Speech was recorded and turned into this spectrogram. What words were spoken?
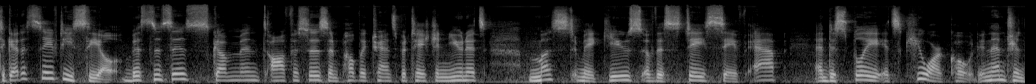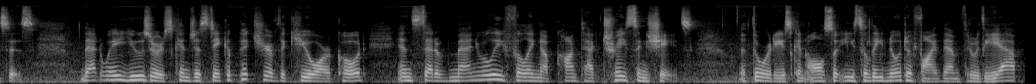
To get a safety seal, businesses, government offices, and public transportation units must make use of the Stay Safe app and display its QR code in entrances. That way, users can just take a picture of the QR code instead of manually filling up contact tracing sheets. Authorities can also easily notify them through the app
